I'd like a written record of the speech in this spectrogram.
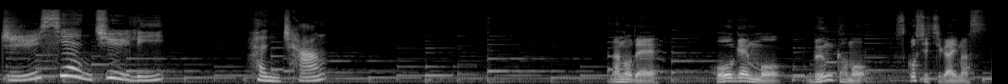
直线距离很长。なので方言も文化も少し違います。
